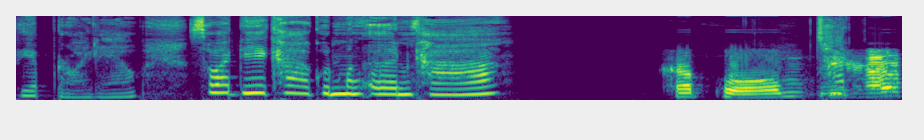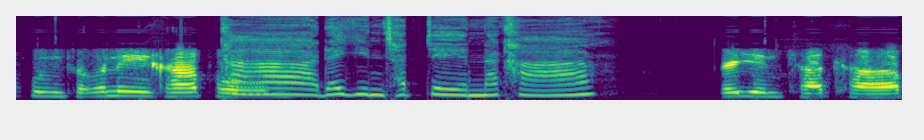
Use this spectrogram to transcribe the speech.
เรียบร้อยแล้ว สวัสดีค่ะ คุณบังเอิญค่ะ ครับผมสวัสดีครับคุณสวนีครับผมค่ะได้ยินชัดเจนนะคะ ได้ยินชัดครับ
